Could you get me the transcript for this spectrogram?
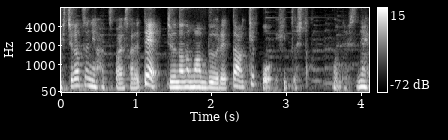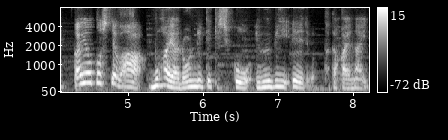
7月に発売されて17万部売れた結構ヒットした本ですね。概要としてはもはや論理的思考 MBA では戦えない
